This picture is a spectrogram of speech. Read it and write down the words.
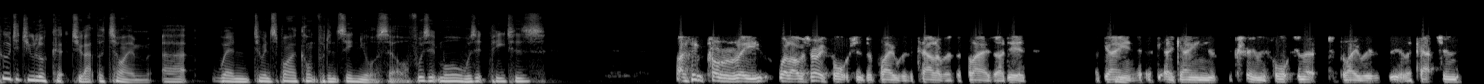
Who did you look at to at the time uh, when to inspire confidence in yourself? Was it more? Was it Peters? I think probably. Well, I was very fortunate to play with the caliber of the players I did. Again, again, extremely fortunate to play with the captain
